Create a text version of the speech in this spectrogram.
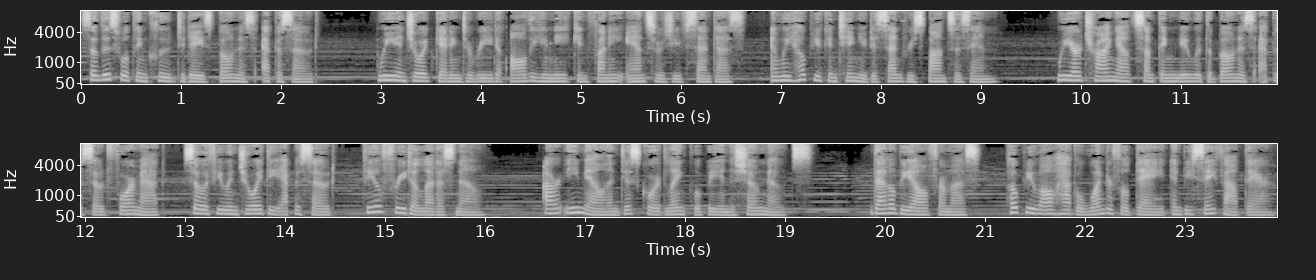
So, this will conclude today's bonus episode. We enjoyed getting to read all the unique and funny answers you've sent us, and we hope you continue to send responses in. We are trying out something new with the bonus episode format, so if you enjoyed the episode, feel free to let us know. Our email and Discord link will be in the show notes. That'll be all from us. Hope you all have a wonderful day and be safe out there.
